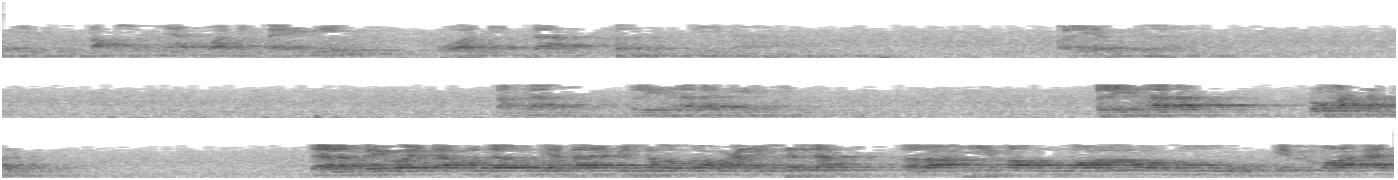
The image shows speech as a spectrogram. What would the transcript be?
begitu maksudnya wanita ini wanita berzina waliyadzubillah maka pelihara diri pelihara rumah tangga. Dalam riwayat Abu Dawud kata Nabi sallallahu alaihi wasallam, "Rahimallahu imra'an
